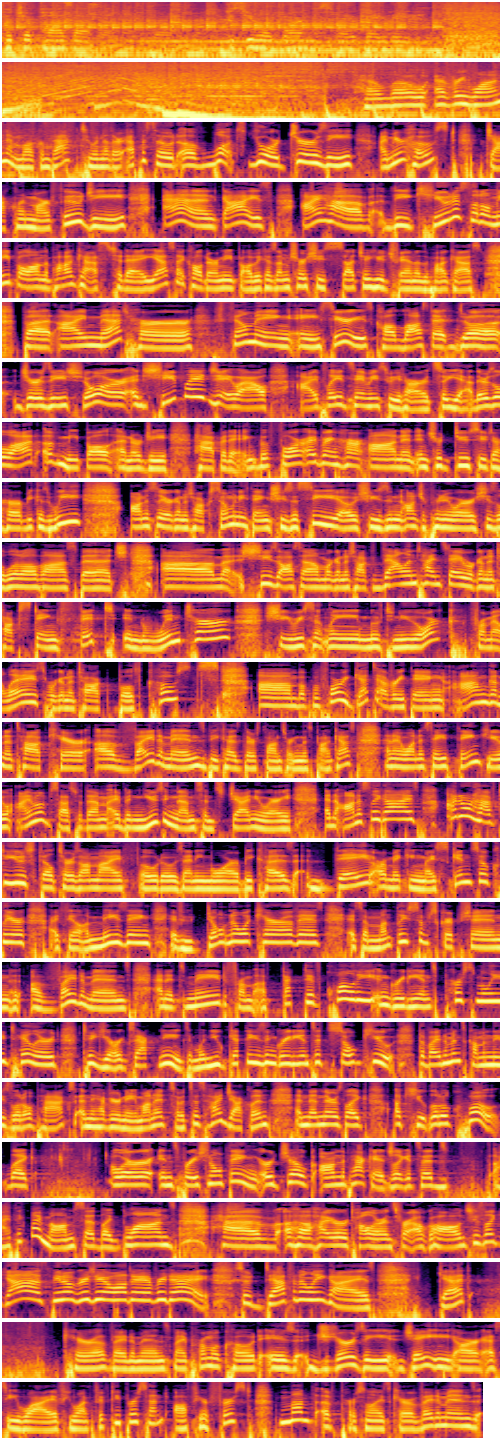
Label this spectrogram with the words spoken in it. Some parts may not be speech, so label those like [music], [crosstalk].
Put your paws up. Cause you were born this way, baby. Hello, everyone, and welcome back to another episode of What's Your Jersey? I'm your host, Jacqueline Marfuji. And guys, I have the cutest little meatball on the podcast today. Yes, I called her a meatball because I'm sure she's such a huge fan of the podcast. But I met her filming a series called Lost at Duh Jersey Shore, and she played JWoww. I played Sammy Sweetheart. So yeah, there's a lot of meatball energy happening. Before I bring her on and introduce you to her, because we honestly are going to talk so many things. She's a CEO, she's an entrepreneur, a little boss bitch. Um, she's awesome. We're going to talk Valentine's Day. We're going to talk staying fit in winter. She recently moved to New York from LA, so we're going to talk both coasts. Um, but before we get to everything, I'm going to talk care of vitamins because they're sponsoring this podcast. And I want to say thank you. I'm obsessed with them. I've been using them since January. And honestly, guys, I don't have to use filters on my photos anymore because they are making my skin so clear. I feel amazing. If you don't know what Care of is, it's a monthly subscription of vitamins and it's made from effective quality ingredients personally tailored to your exact needs. And when you get these ingredients, it's so cute. The vitamins come in these little packs and they have your name on it. So it says, Hi, Jacqueline. And then there's like a cute little quote, like, or inspirational thing or joke on the package. Like it says, I think my mom said like blondes have a higher tolerance for alcohol. And she's like, yes, Pinot Grigio all day, every day. So definitely, guys, get Care of vitamins. My promo code is Jersey, J E R S E Y. If you want 50% off your first month of personalized Care of vitamins,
